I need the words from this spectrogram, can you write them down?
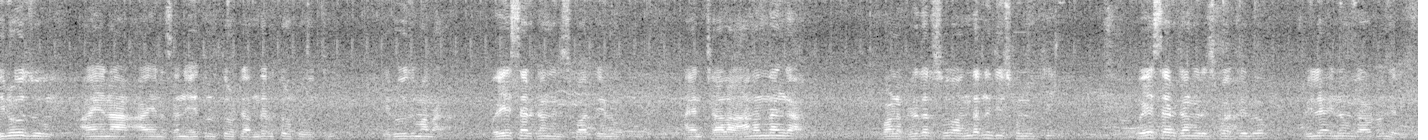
ఈరోజు ఆయన ఆయన సన్నిహితులతో అందరితో వచ్చి ఈరోజు మన వైఎస్ఆర్ కాంగ్రెస్ పార్టీలో ఆయన చాలా ఆనందంగా వాళ్ళ బ్రదర్స్ అందరిని తీసుకొని వచ్చి వైఎస్ఆర్ కాంగ్రెస్ పార్టీలో విలీనం కావడం జరిగింది.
